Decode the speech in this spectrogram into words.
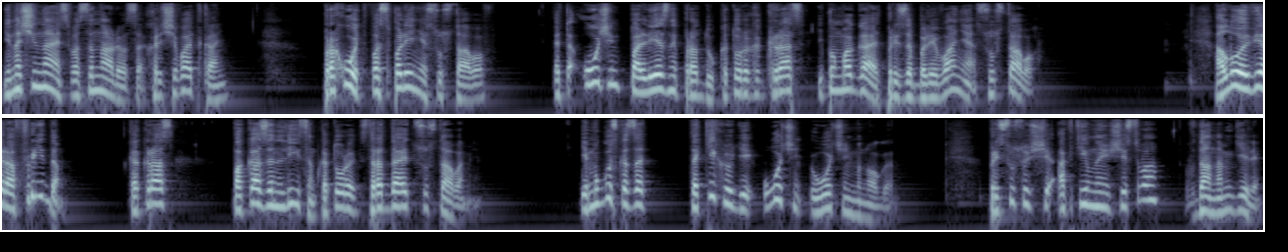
И начинает восстанавливаться хрящевая ткань, проходит воспаление суставов. Это очень полезный продукт, который как раз и помогает при заболевании суставов. Алоэ вера фридом как раз показан лицам, которые страдают суставами. И могу сказать, таких людей очень и очень много. Присутствующие активные вещества в данном геле.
